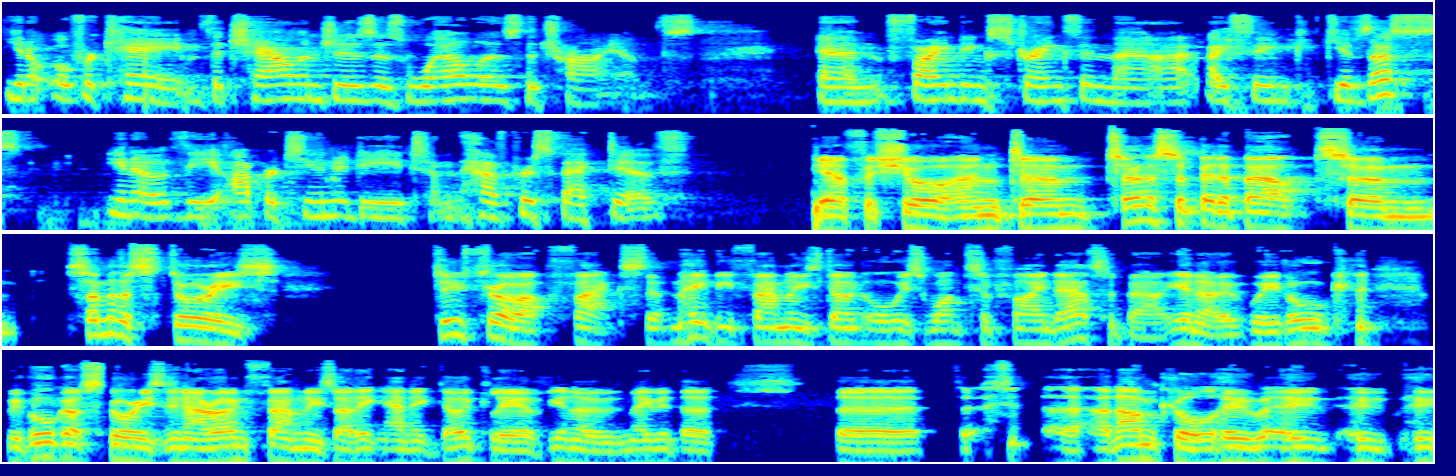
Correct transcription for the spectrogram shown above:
you know, overcame, the challenges as well as the triumphs. And finding strength in that i think gives us you know the opportunity to have perspective. Yeah for sure. And um, tell us a bit about um, some of the stories. Do throw up facts that maybe families don't always want to find out about. You know we've all we've all got stories in our own families i think anecdotally of you know maybe the the, the uh, an uncle who who who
